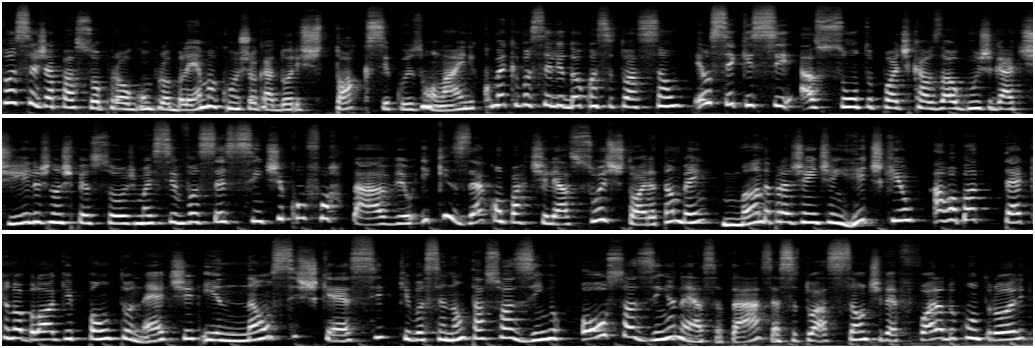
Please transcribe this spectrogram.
você já passou por algum problema com jogadores tóxicos online? Como é que você lidou com a situação? Eu sei que esse assunto pode causar alguns gatilhos nas pessoas, mas se você se sentir confortável e quiser compartilhar a sua história também, também, manda pra gente em hitkill@tecnoblog.net e não se esquece que você não tá sozinho ou sozinha nessa, tá? Se a situação estiver fora do controle,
